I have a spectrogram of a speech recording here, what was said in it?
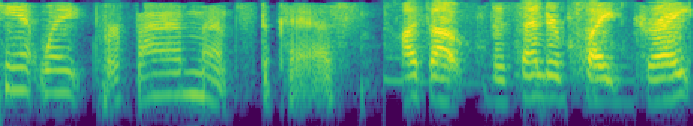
Can't wait for five months to pass. I thought the Thunder played great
